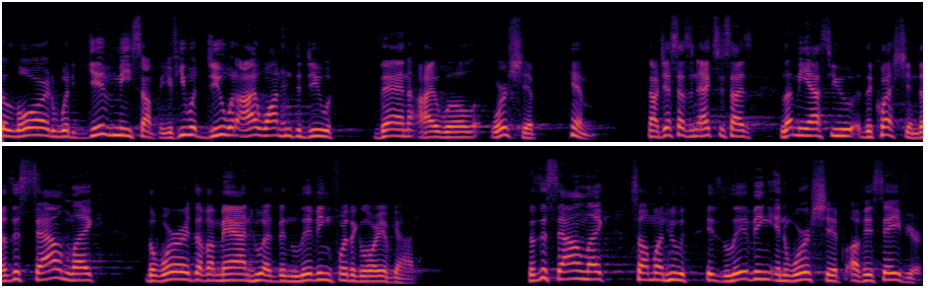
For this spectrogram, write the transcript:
the Lord would give me something, if he would do what I want him to do, then I will worship him. Now, just as an exercise, let me ask you the question. Does this sound like the words of a man who has been living for the glory of God? Does this sound like someone who is living in worship of his Savior?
